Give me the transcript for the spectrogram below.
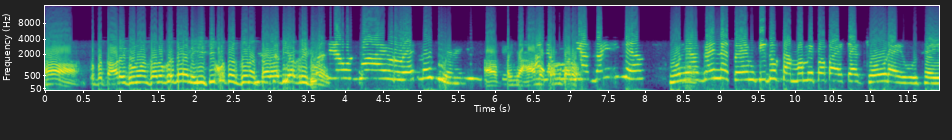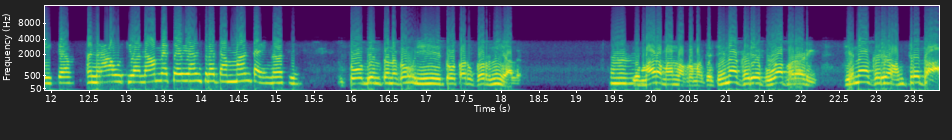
હા તો તારે ધૂણવાનું ચાલુ કરી દેવાય ને ઈ શીખોતર ધૂણ તારે અઢી આકરી ધૂણે. મને એવું ન આવડ્યું એટલે જ ને. હા અહીંયા હામો ત્યાં ગઈ ને હું ત્યાં ગઈ ને તો એમ કીધું કે મમ્મી પપ્પાએ ક્યાંક જોવડાવ્યું છે ઈ કે અને આવું થયું અને અમે તો એવી અંધશ્રદ્ધા માનતાય નથી. તો બેન તને કહું ઈ તો તારું ઘર નહીં હાલે. એ મારા માનવા પ્રમાણે કે જેના ઘરે ભૂવા ભરાડી જેના ઘરે અંતરતા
